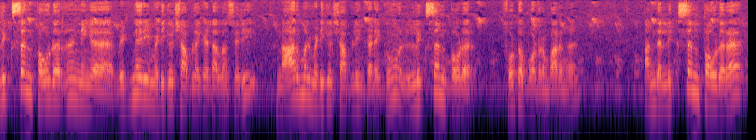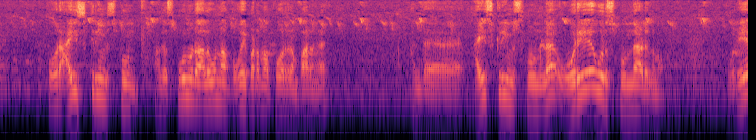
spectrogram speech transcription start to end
லிக்சன் பவுடர்னு நீங்க வெட்டினரி மெடிக்கல் ஷாப்ல கேட்டாலும் சரி நார்மல் மெடிக்கல் ஷாப்லயும் கிடைக்கும். லிக்சன் பவுடர் போட்டோ போடுறேன் பாருங்க. அந்த லிக்சன் பவுடரை ஒரு ஐஸ்கிரீம் ஸ்பூன் அந்த ஸ்பூனோட அளவு நான் புகைப்படமா போடுறேன் பாருங்க. அந்த ஐஸ்கிரீம் ஸ்பூன்ல ஒரே ஒரு ஸ்பூன் தான் எடுக்கணும். ஒரே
